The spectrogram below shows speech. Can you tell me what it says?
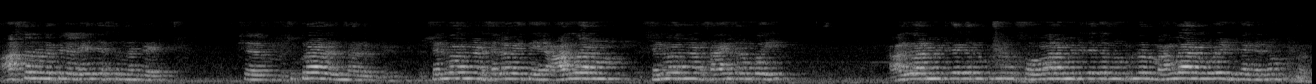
హాస్టల్ ఉన్న పిల్లలు ఏం చేస్తుందంటే శ- శుక్రవారం శనివారం నాడు సెలవు అయితే ఆదివారం శనివారం నాడు సాయంత్రం పోయి ఆదివారం ఇంటి దగ్గర ఉంటున్నారు సోమవారం ఇంటి దగ్గర ఉంటున్నారు మంగళవారం కూడా ఇంటి దగ్గరనే ఉంటున్నారు.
